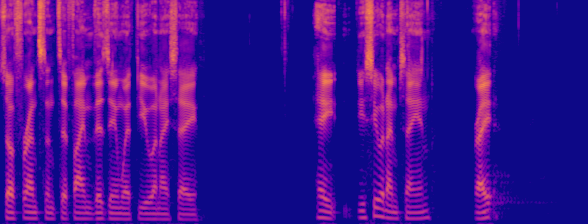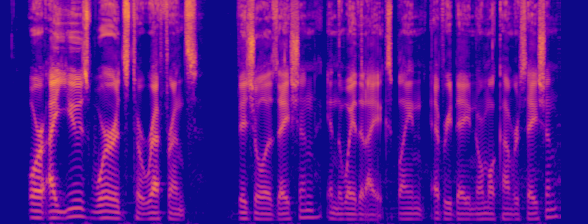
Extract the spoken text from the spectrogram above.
So, for instance, if I'm visiting with you and I say, Hey, do you see what I'm saying? Right? Or I use words to reference visualization in the way that I explain everyday normal conversation,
